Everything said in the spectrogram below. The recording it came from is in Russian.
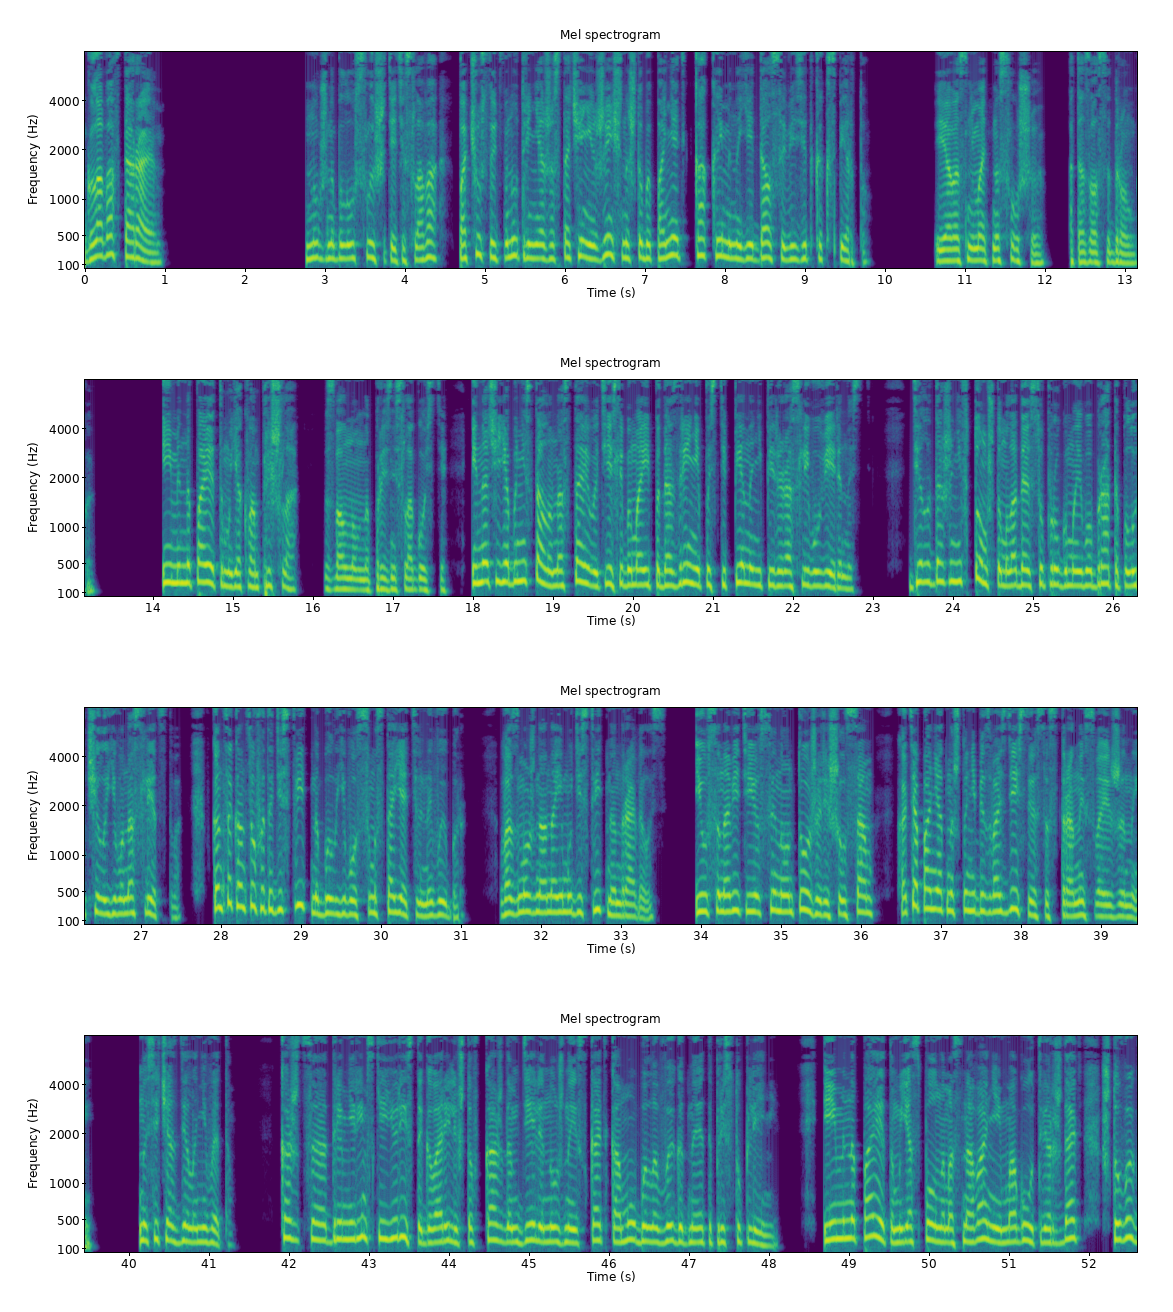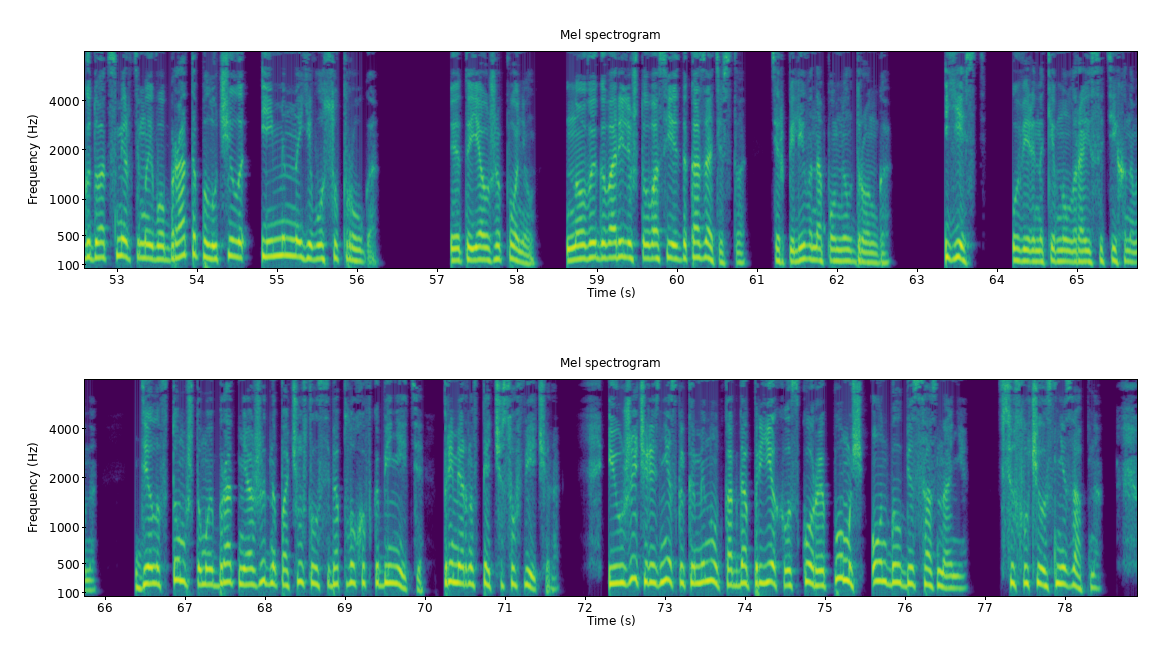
Глава вторая. Нужно было услышать эти слова, почувствовать внутреннее ожесточение женщины, чтобы понять, как именно ей дался визит к эксперту. «Я вас внимательно слушаю», — отозвался Дронго. «Именно поэтому я к вам пришла», — взволнованно произнесла гостья. «Иначе я бы не стала настаивать, если бы мои подозрения постепенно не переросли в уверенность. Дело даже не в том, что молодая супруга моего брата получила его наследство. В конце концов, это действительно был его самостоятельный выбор. Возможно, она ему действительно нравилась. И усыновить ее сына он тоже решил сам, хотя понятно, что не без воздействия со стороны своей жены. Но сейчас дело не в этом. Кажется, древнеримские юристы говорили, что в каждом деле нужно искать, кому было выгодно это преступление. И именно поэтому я с полным основанием могу утверждать, что выгоду от смерти моего брата получила именно его супруга. Это я уже понял. Но вы говорили, что у вас есть доказательства, терпеливо напомнил Дронга. Есть, уверенно кивнула Раиса Тихоновна. Дело в том, что мой брат неожиданно почувствовал себя плохо в кабинете, примерно в пять часов вечера. И уже через несколько минут, когда приехала скорая помощь, он был без сознания. Все случилось внезапно.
